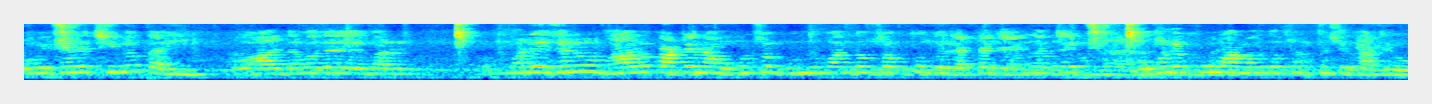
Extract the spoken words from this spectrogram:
ও এখানে ছিল তাই। ও হায়দ্রাবাদে এবার মানে এখানে ভালো কাটে না। ওখানে সব বন্ধু বান্ধব সব তো একটা গ্যাং আছে। ওখানে খুব আনন্দ ফুর্তিতে কাটে ও।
